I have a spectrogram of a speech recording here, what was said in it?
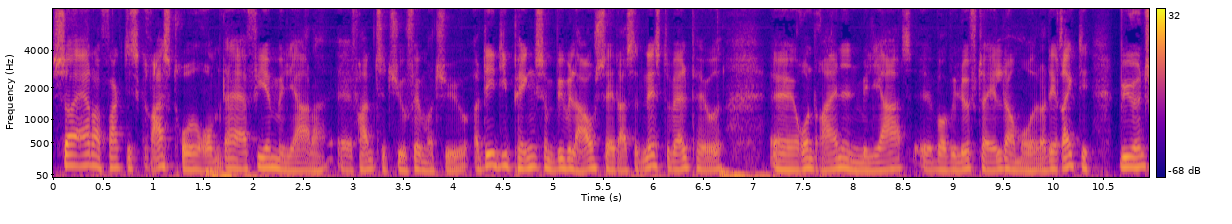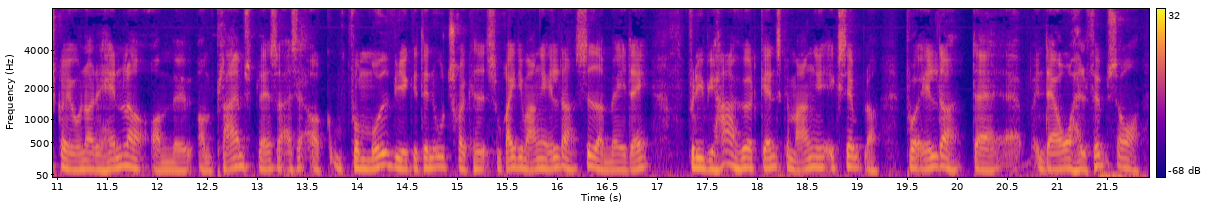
så er der faktisk restrådrum, der er 4 milliarder øh, frem til 2025. Og det er de penge, som vi vil afsætte, altså den næste valgperiode, øh, rundt regnet en milliard, øh, hvor vi løfter ældreområdet. Og det er rigtigt, vi ønsker jo, når det handler om, øh, om plejehjemspladser, altså at få modvirket den utryghed, som rigtig mange ældre sidder med i dag, fordi vi har hørt ganske mange eksempler på ældre, der er endda over 90 år,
